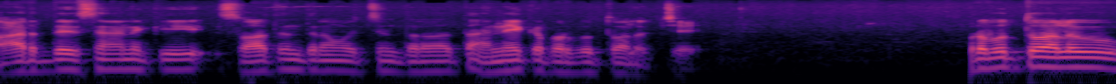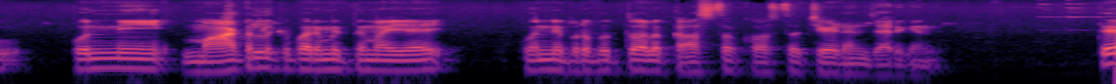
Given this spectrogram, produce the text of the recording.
భారతదేశానికి స్వాతంత్రం వచ్చిన తర్వాత అనేక ప్రభుత్వాలు వచ్చాయి. ప్రభుత్వాలు కొన్ని మాటలకు పరిమితమయ్యాయి కొన్ని ప్రభుత్వాలు కాస్త కోస్త చేయడం జరిగింది. అయితే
